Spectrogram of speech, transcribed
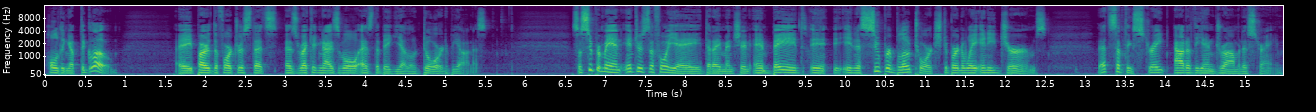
holding up the globe, a part of the fortress that's as recognizable as the big yellow door, to be honest. So Superman enters the foyer that I mentioned and bathes in, in, a super blowtorch to burn away any germs. That's something straight out of the Andromeda strain.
